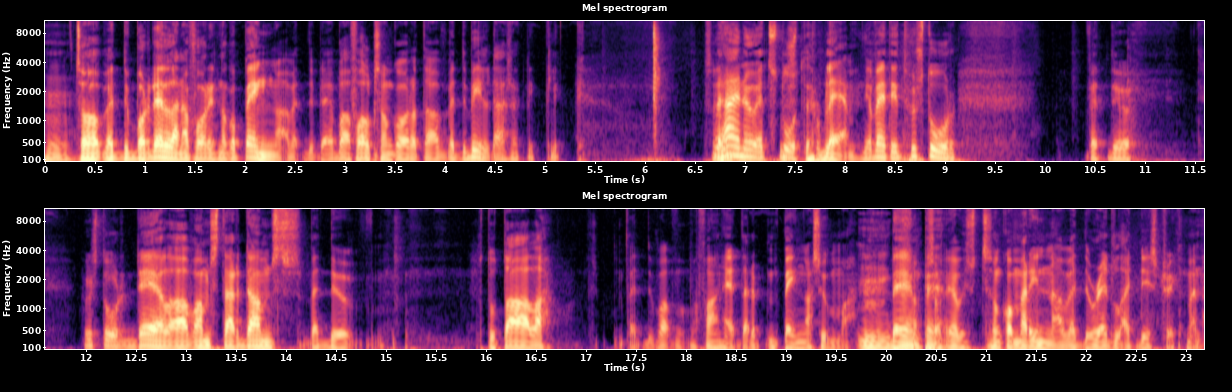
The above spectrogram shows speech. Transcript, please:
Mhm. Så vet du, bordellerna får inte några pengar. Vet du. Det är bara folk som går och tar vet du, bilder. Så klick, klick. Så det här är nu ett stort problem. Jag vet inte hur stor... Vet du... Hur stor del av Amsterdams, vet du, totala... Vet du, vad, vad fan heter det? Pengasumma. Mm, BNP. Som, som, som kommer in av vet du, Red Light District, men...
